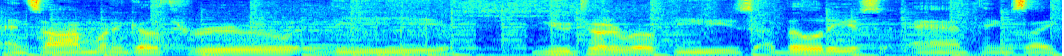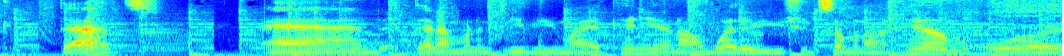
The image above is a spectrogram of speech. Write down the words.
And so I'm going to go through the new Todoroki's abilities and things like that. And then I'm going to give you my opinion on whether you should summon on him or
